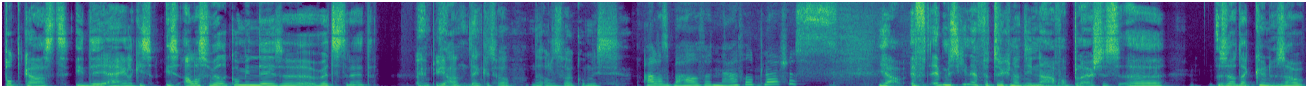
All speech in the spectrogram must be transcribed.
podcast-idee eigenlijk? Is, is alles welkom in deze wedstrijd? Ja, denk het wel, dat alles welkom is. Alles behalve navelpluisjes. Ja, even, even- misschien even terug naar die navelpluisjes. Eh, zou dat kunnen? Zou,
